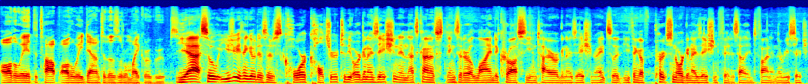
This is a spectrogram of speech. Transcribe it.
all the way at the top all the way down to those little micro groups? Yeah so usually think of it as there's core culture to the organization and that's kind of things that are aligned across the entire organization right? So you think of person organization fit is how they define it in the research.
